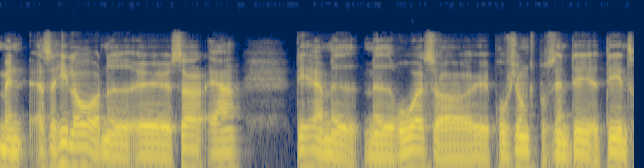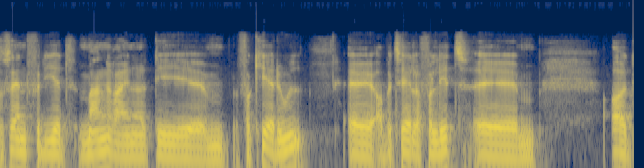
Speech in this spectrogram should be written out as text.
men altså helt overordnet, øh, så er det her med, med ROAS og øh, provisionsprocent, det, det er interessant, fordi at mange regner det øh, forkert ud øh, og betaler for lidt. Øh, og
